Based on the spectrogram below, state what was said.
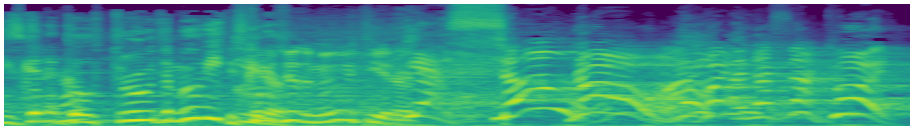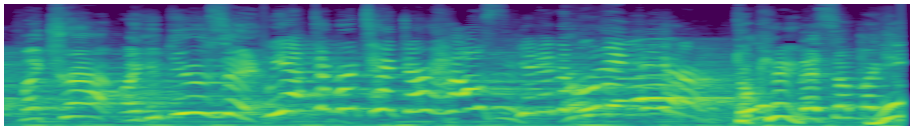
He's gonna go through the movie theater. He's theater. coming to the movie theater. Yes! No. No! What? That's not good. My trap, I could use it. We have to protect our house. Get in the movie theater. Don't okay. mess up my whoa,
